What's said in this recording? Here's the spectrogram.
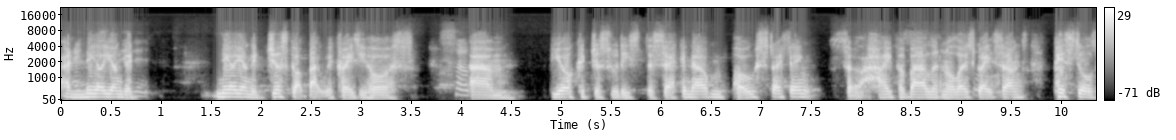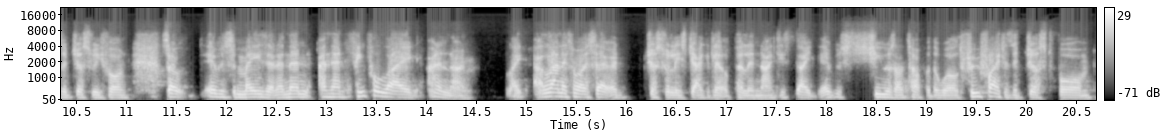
And I Neil Young had, Neil Young had just got back with Crazy Horse. So cool. um, Bjork had just released the second album, Post, I think. So Hyperballad and all those great songs. Pistols had just reformed. So it was amazing. And then and then people like, I don't know, like Alanis Morissette had just released Jagged Little Pill in 90s. Like it was she was on top of the world. Foo Fighters had just formed.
